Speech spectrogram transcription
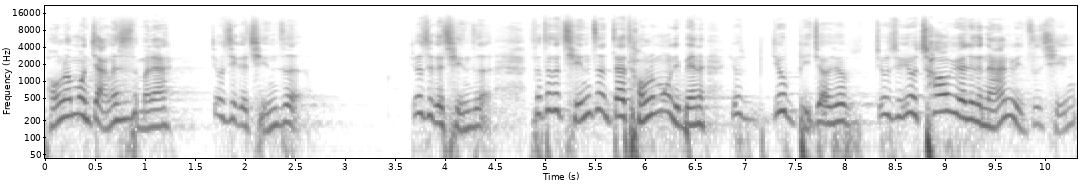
红楼梦》讲的是什么呢？就是一个情字，就是个情字。说这个情字在《红楼梦》里边呢，又又比较又就是又超越这个男女之情。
